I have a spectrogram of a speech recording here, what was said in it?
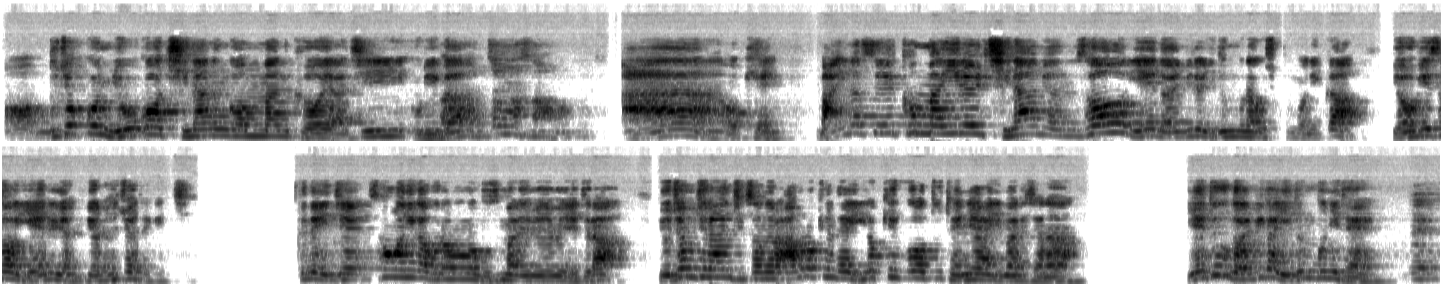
어 무조건 요거 지나는 것만 그어야지 우리가 아무. 아, 오케이. 마이너스 1,1을 지나면서 얘 넓이를 이등분하고 싶은 거니까 여기서 얘를 연결해줘야 되겠지. 근데 이제 성원이가 물어본 건 무슨 말이냐면 얘들아, 요점 지나는 직선으로 아무렇게나 내가 이렇게 그어도 되냐 이 말이잖아. 얘도 넓이가 이등분이 돼. 네.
